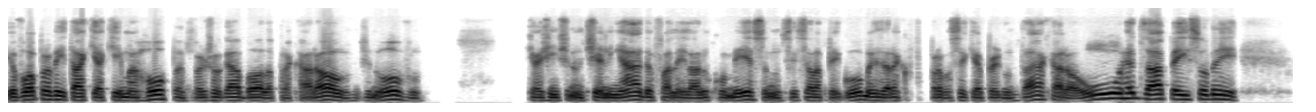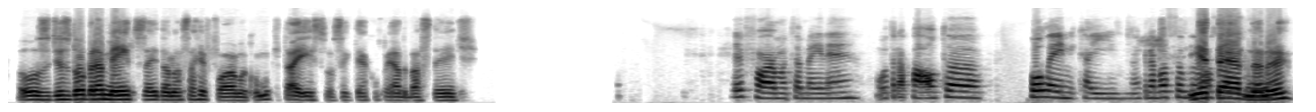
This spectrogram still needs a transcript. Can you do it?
Eu vou aproveitar aqui a queima-roupa para jogar a bola para Carol de novo, que a gente não tinha alinhado, eu falei lá no começo, não sei se ela pegou, mas era para você que ia perguntar, Carol, um heads up aí sobre os desdobramentos aí da nossa reforma. Como que está isso? Você que tem acompanhado bastante. Reforma também, né? Outra pauta polêmica aí, na gravação do E eterna, último... né?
